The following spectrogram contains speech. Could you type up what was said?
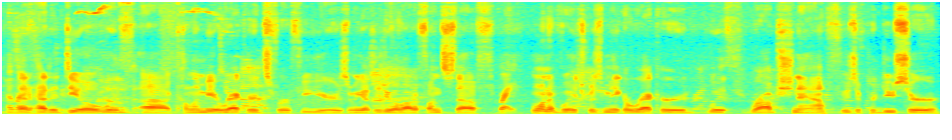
Okay. that had a deal with uh, Columbia Records for a few years, and we got to do a lot of fun stuff. Right. One of which was make a record with Rob Schnapf, who's a producer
